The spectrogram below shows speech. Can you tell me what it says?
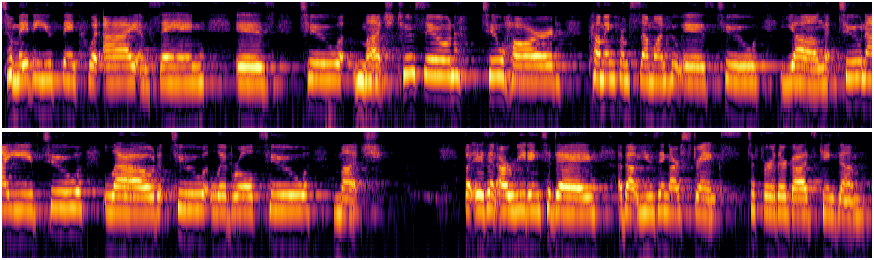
So maybe you think what I am saying is too much, too soon, too hard, coming from someone who is too young, too naive, too loud, too liberal, too much. But isn't our reading today about using our strengths to further God's kingdom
